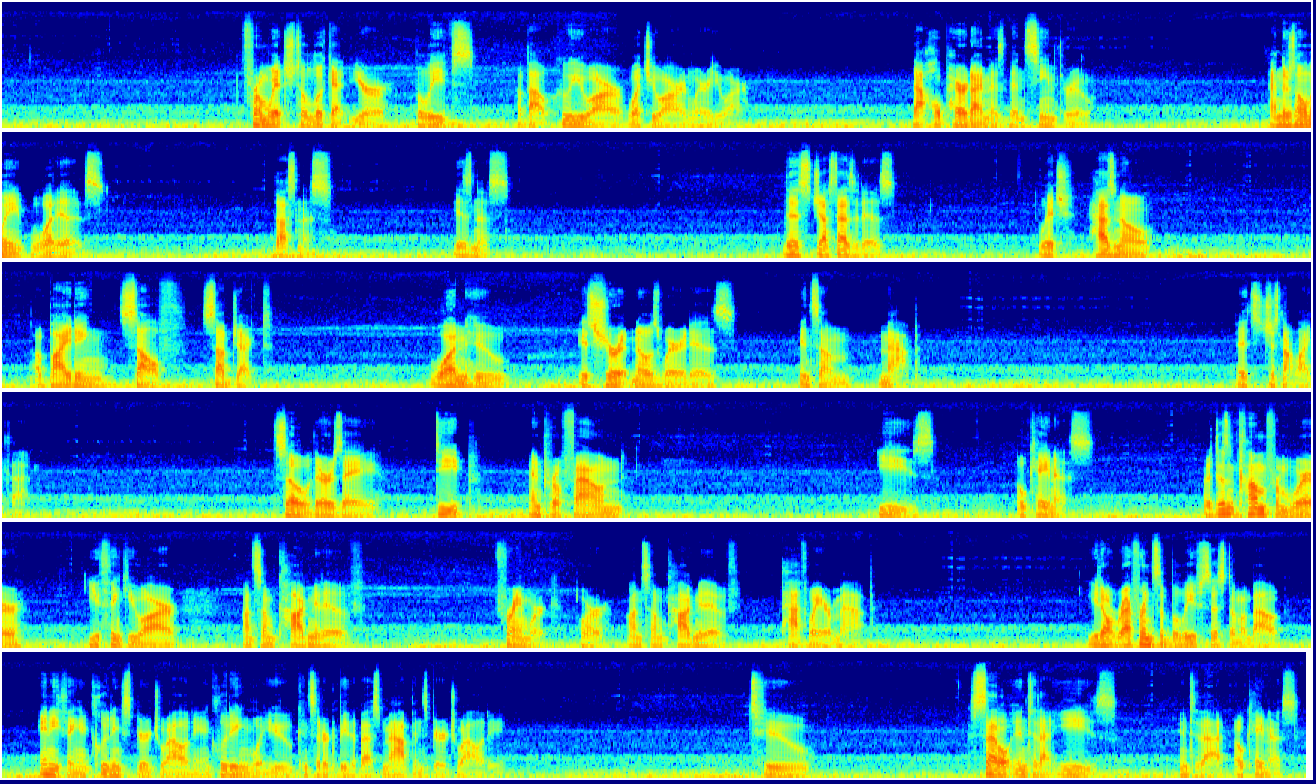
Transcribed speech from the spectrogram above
from which to look at your beliefs about who you are, what you are, and where you are. That whole paradigm has been seen through. And there's only what is thusness, isness. This just as it is, which has no abiding self, subject, one who is sure it knows where it is in some map. It's just not like that. So there's a deep and profound ease, okayness. But it doesn't come from where you think you are on some cognitive framework or on some cognitive pathway or map. You don't reference a belief system about anything, including spirituality, including what you consider to be the best map in spirituality, to settle into that ease, into that okayness.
